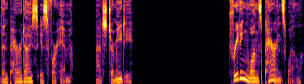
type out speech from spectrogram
then paradise is for him at Tirmidhi. Treating one's parents well,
